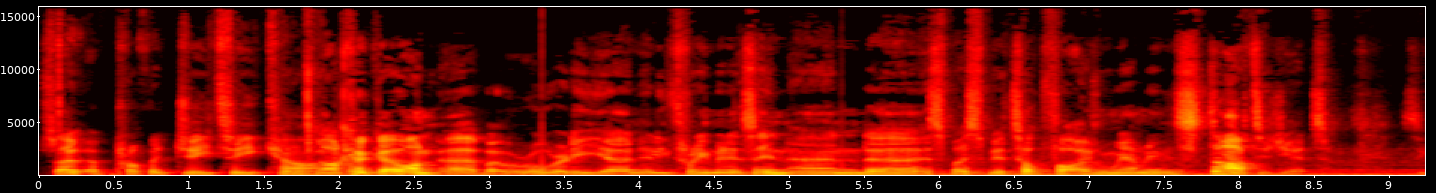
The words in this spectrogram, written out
So a proper GT car. I could go on, uh, but we're already uh, nearly three minutes in, and uh, it's supposed to be a top five, and we haven't even started yet. So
